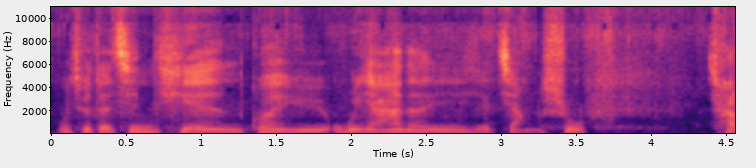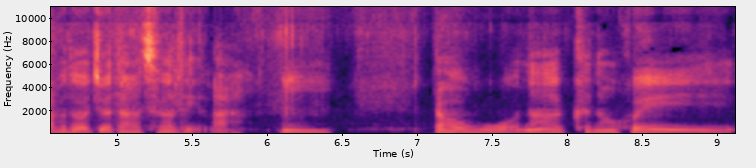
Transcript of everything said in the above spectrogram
我觉得今天关于乌鸦的一些讲述，差不多就到这里了。嗯，然后我呢可能会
